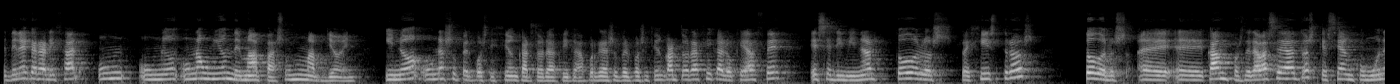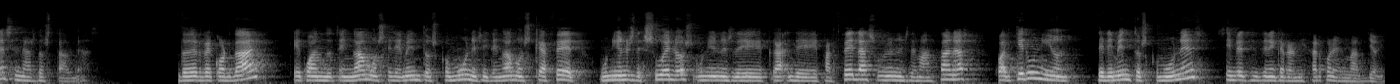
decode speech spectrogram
se tiene que realizar una unión de mapas, un map join, y no una superposición cartográfica, porque la superposición cartográfica lo que hace es eliminar todos los registros todos los eh, eh, campos de la base de datos que sean comunes en las dos tablas. Entonces, recordar que cuando tengamos elementos comunes y tengamos que hacer uniones de suelos, uniones de, de parcelas, uniones de manzanas, cualquier unión de elementos comunes siempre se tiene que realizar con el map join.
